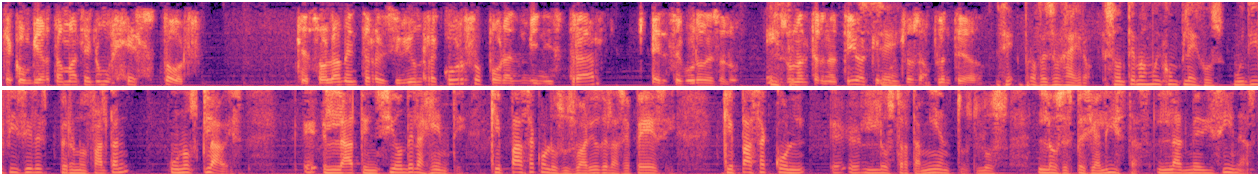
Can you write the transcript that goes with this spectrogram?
se convierta más en un gestor que solamente recibe un recurso por administrar el seguro de salud. Es una alternativa que Sí. muchos han planteado. Sí, profesor Jairo, son temas muy complejos, muy difíciles, pero nos faltan unos claves. Eh, la atención de la gente, qué pasa con los usuarios de la CPS, qué pasa con eh, eh, los tratamientos, los, los especialistas, las medicinas.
